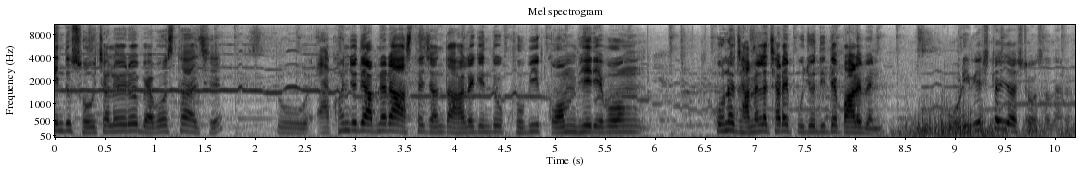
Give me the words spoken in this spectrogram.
কিন্তু শৌচালয়েরও ব্যবস্থা আছে। তো এখন যদি আপনারা আসতে চান, তাহলে কিন্তু খুবই কম ভিড় এবং কোনো ঝামেলা ছাড়াই পুজো দিতে পারবেন। পরিবেশটাই জাস্ট অসাধারণ।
